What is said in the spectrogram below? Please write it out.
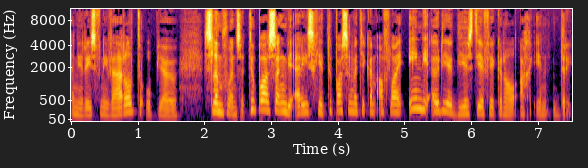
in die res van die wêreld op jou slimfoon se toepassing, die RSG toepassing wat jy kan aflaai en die audio DStv kanaal 813.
